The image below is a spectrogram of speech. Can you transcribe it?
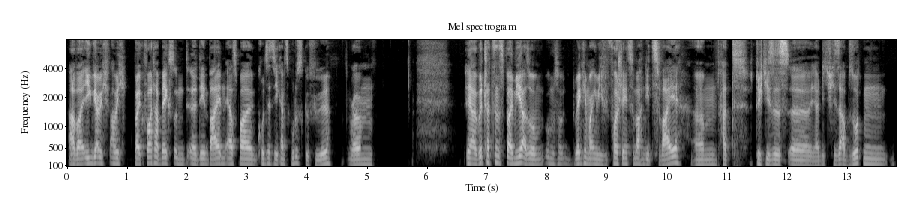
aber irgendwie habe ich, hab ich bei Quarterbacks und äh, den beiden erstmal grundsätzlich ganz gutes Gefühl. Ähm, ja, Richardson ist bei mir, also um so Ranking mal irgendwie vollständig zu machen, die zwei ähm, hat durch dieses, äh, ja, durch diese absurden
